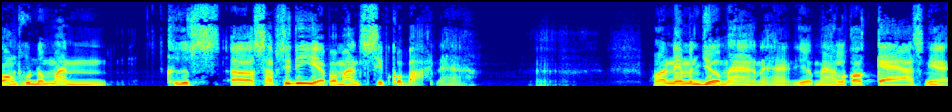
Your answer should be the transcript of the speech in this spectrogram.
กองทุนน้ามันคือเอ่อ subsidy อ่ประมาณ 10 กว่าบาทนะฮะเพราะนี่มันเยอะมากนะฮะเยอะมากแล้วก็แก๊สเนี่ย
